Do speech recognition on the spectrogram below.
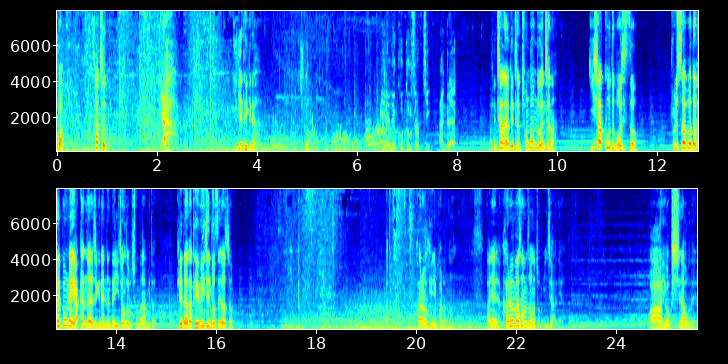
빡! 4천! 야! 이게 덱이다. 죽어. 미래는 고통스럽지 안 그래? 괜찮아요, 괜찮아. 총검도 괜찮아. 이샤코도 멋있어. 불사보다 회복량 약간 낮아지긴 했는데 이 정도면 충분합니다. 게다가 데미지는 더 세졌죠. 아, 카르마 괜히 팔았나? 아니 아니야 카르마 삼성은 좀 이제 아니야 와 역시 나오네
